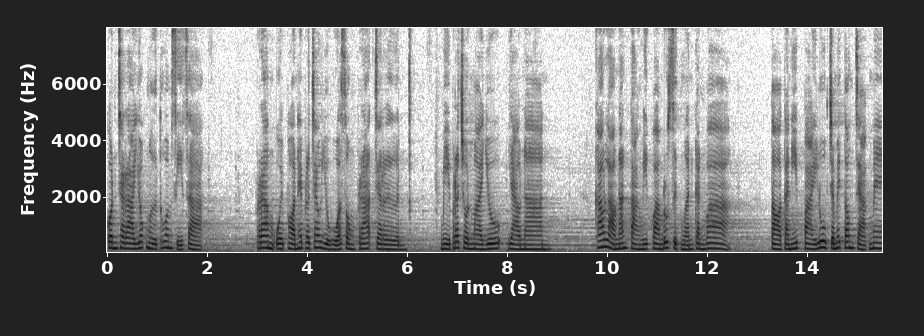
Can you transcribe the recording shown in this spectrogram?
คนชรายกมือท่วมศีรษะ พร่ำอวยพรให้พระเจ้าอยู่หัวทรงพระเจริญ มีพระชนมายุยาวนาน เขาเหล่านั้นต่างมีความรู้สึกเหมือนกันว่า ต่อแต่นี้ไปลูกจะไม่ต้องจากแม่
